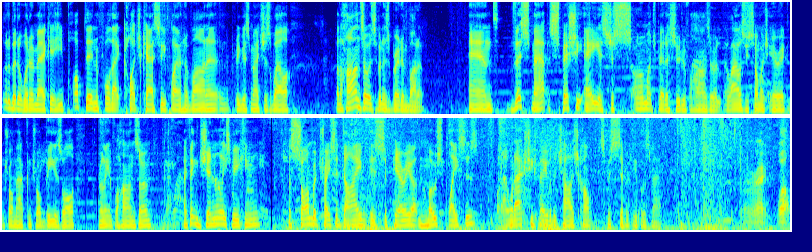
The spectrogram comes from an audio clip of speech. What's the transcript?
a little bit of Widowmaker. He popped in for that clutch Cassidy play on Havana in the previous match as well. But the Hanzo has been his bread and butter. And this map, especially A, is just so much better suited for Hanzo. It allows you so much area control, map control. B as well, brilliant for Hanzo. I think generally speaking, the Sombra Tracer dive is superior in most places, but I would actually favor the charge comp specifically for this map. All right, well,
